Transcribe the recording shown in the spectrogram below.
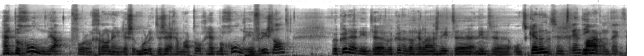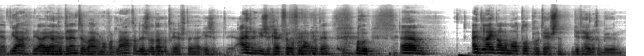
het begon, ja, voor een Groninger is het moeilijk te zeggen... maar toch, het begon in Friesland. We kunnen, het niet, eh, we kunnen dat helaas niet, eh, niet ontkennen. Dat is een trend die Maar- ik ook ontdekt heb. Ja, ja, ja, Ja. de Drenthe waren nog wat later, dus wat dat betreft is het eigenlijk niet zo gek veel veranderd. Hè? Maar goed, ehm, het leidt allemaal tot protesten, dit hele gebeuren.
